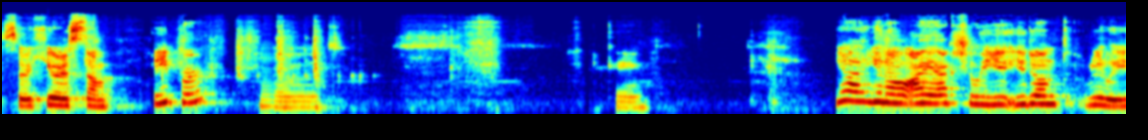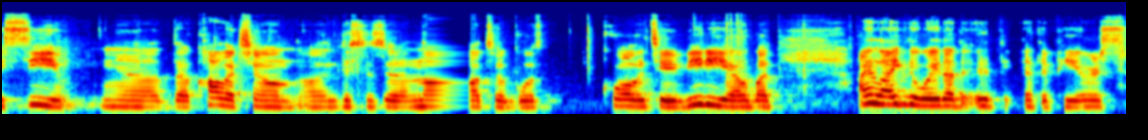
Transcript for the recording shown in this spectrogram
So here is some paper. And, okay yeah, you know, I actually you, you don't really see uh, the color tone. Uh, this is a, not a good quality video, but I like the way that it, it appears.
